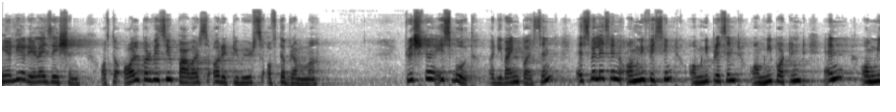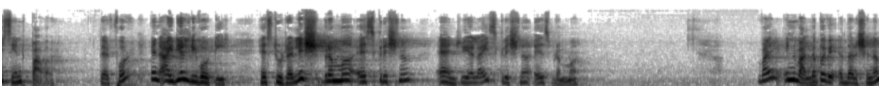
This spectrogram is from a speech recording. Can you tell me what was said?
merely a realization of the all pervasive powers or attributes of the Brahma. Krishna is both a divine person as well as an omnipotent, omnipresent, omnipotent, and omniscient power. Therefore, an ideal devotee has to relish Brahma as Krishna and realize Krishna as Brahma. While in Vallabha Darshana,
